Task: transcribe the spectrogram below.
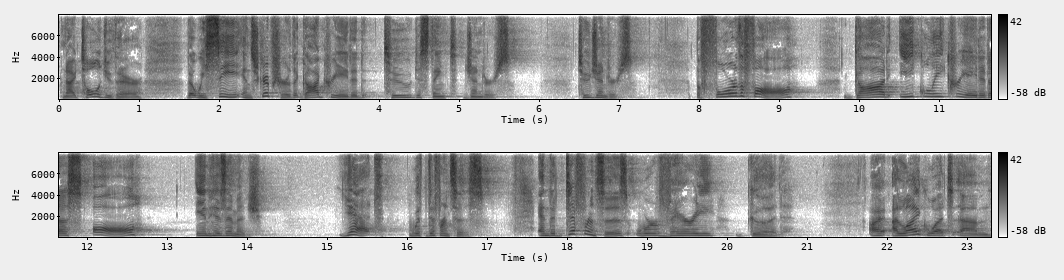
And I told you there that we see in Scripture that God created two distinct genders. Two genders. Before the fall, God equally created us all in his image, yet with differences. And the differences were very good. I, I like what um,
